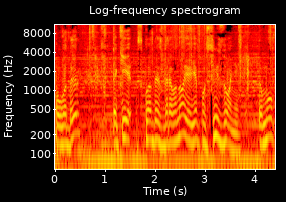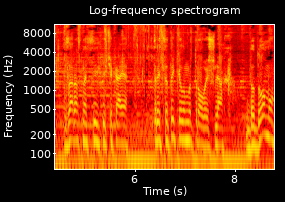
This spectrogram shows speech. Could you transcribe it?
поводир, такі склади з деревиною є по всій зоні. Тому зараз нас тільки чекає 30-кілометровий шлях додому.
